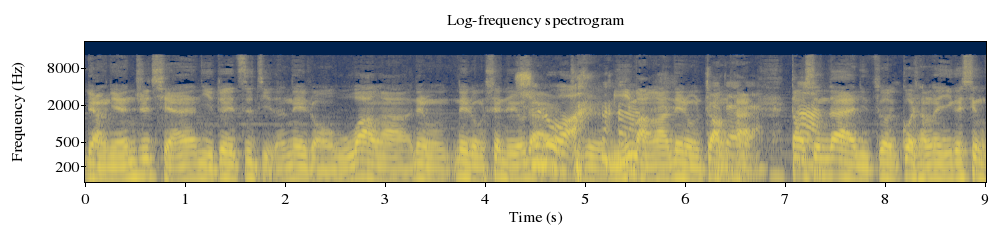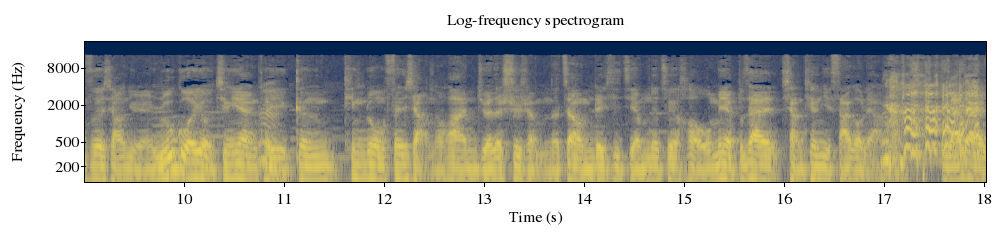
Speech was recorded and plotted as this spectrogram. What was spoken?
两年之前，你对自己的那种无望啊，那种那种甚至有点就是迷茫啊 那种状态，对对对到现在你做过成了一个幸福的小女人。如果有经验可以跟听众分享的话，你觉得是什么呢？在我们这期节目的最后，我们也不再想听你撒狗粮了，你来点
